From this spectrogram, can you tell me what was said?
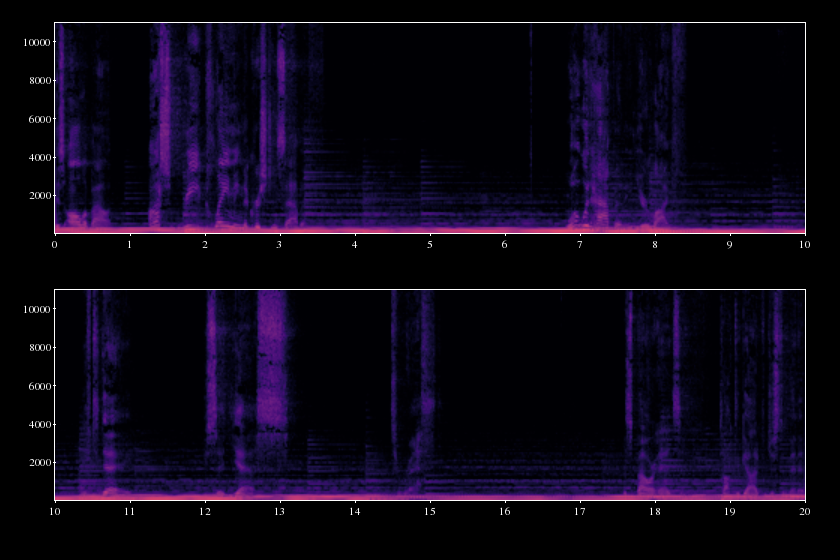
is all about us reclaiming the Christian Sabbath. What would happen in your life if today you said yes Let's bow our heads and talk to God for just a minute.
